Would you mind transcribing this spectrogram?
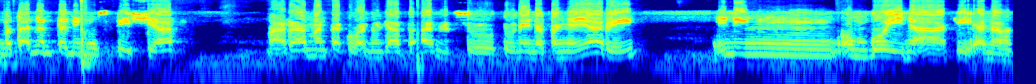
mataanan ta ning hustisya maaraman ta kung anong dapat so tunay na pangyayari ining umboy na aki ano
